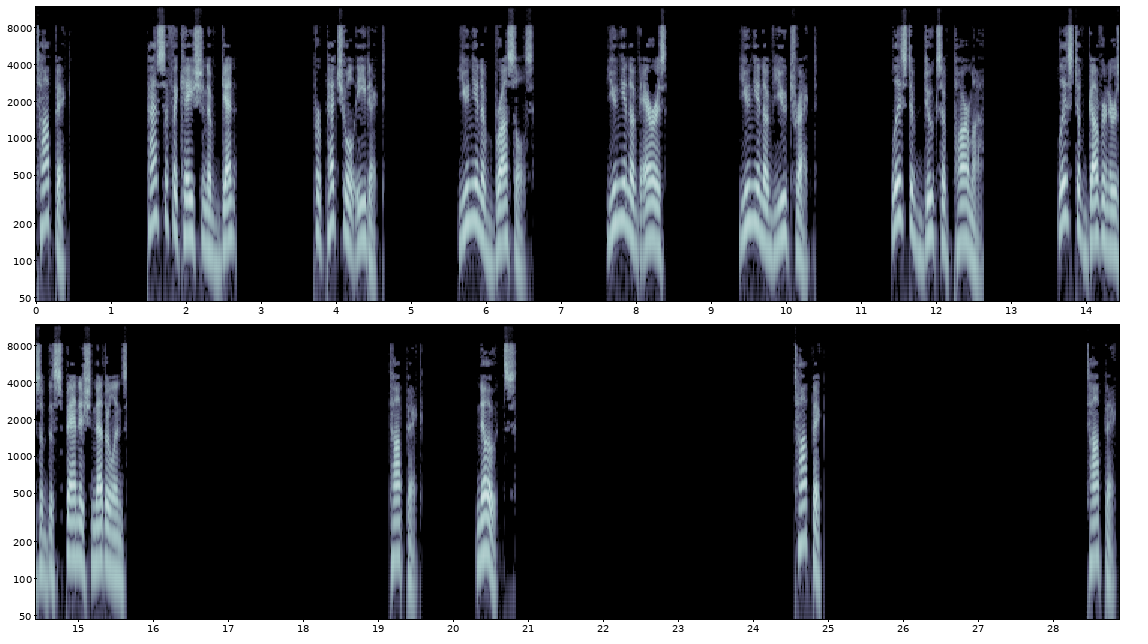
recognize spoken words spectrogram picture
Topic. Pacification of Ghent Perpetual Edict Union of Brussels Union of Arras Union of Utrecht List of Dukes of Parma List of governors of the Spanish Netherlands Topic. Notes Topic. Topic.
